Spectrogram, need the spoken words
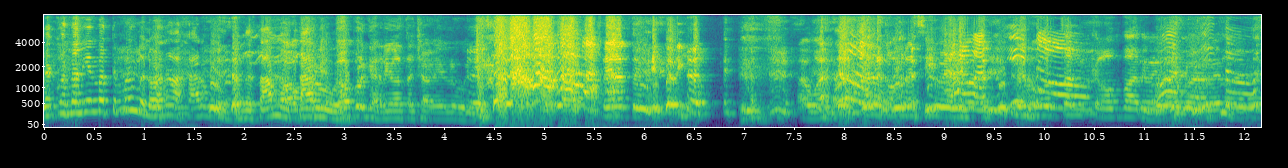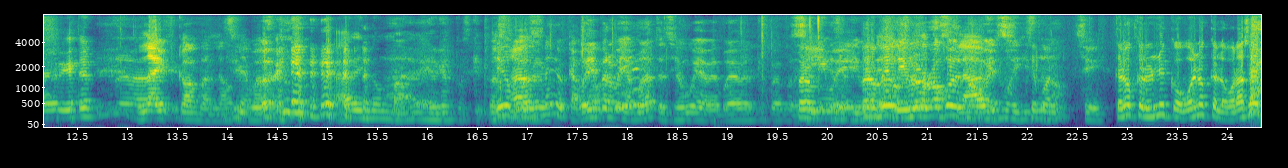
Ya cuando alguien mate más, güey, lo van a bajar, güey. Donde estaba porque, güey. no, porque arriba está Chabelo, güey. Espérate, güey. Aguanta. Torre, sí, güey. Güey. Life Combat, no Sí. Ay, no mames. verga, pues qué Pues, pues, medio cabrón. Oye, pero me llamó la atención, güey. A ver, voy a ver qué puede pasar. Pero- Sí, güey. El pero libro- el libro rojo del maoísmo dijiste, Sí, bueno. ¿no? Sí. Creo que lo único bueno que logró hacer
